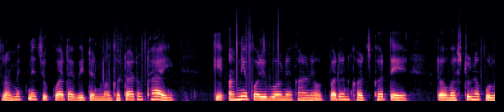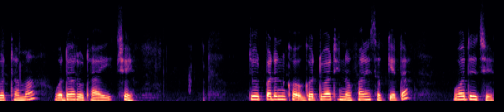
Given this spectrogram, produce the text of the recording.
શ્રમિકને ચૂકવાતા વેતનમાં ઘટાડો થાય કે અન્ય પરિબળોને કારણે ઉત્પાદન ખર્ચ ઘટે તો વસ્તુના પુરવઠામાં વધારો થાય છે. જો ઉત્પાદન ઘટવાથી નફાની શક્યતા વધે છે.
